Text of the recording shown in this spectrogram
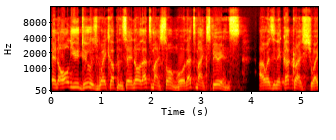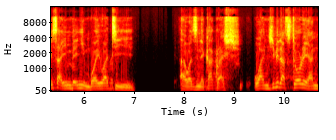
and all you do is wake up and say, No, that's my song, or that's my experience. I was in a car crash. I was in a car crash. Wanjibira story and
